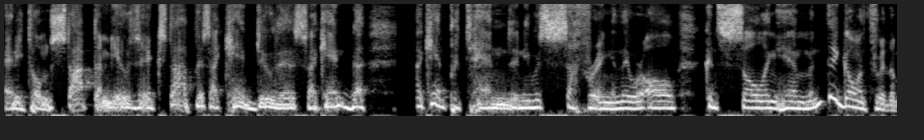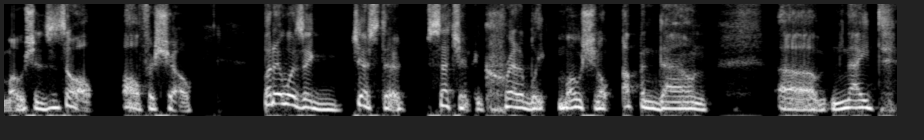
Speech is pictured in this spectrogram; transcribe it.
and he told him, "Stop the music, stop this. I can't do this. I can't." I can't pretend. And he was suffering, and they were all consoling him, and they're going through the motions. It's all all for show. But it was a just a such an incredibly emotional up and down uh, night.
